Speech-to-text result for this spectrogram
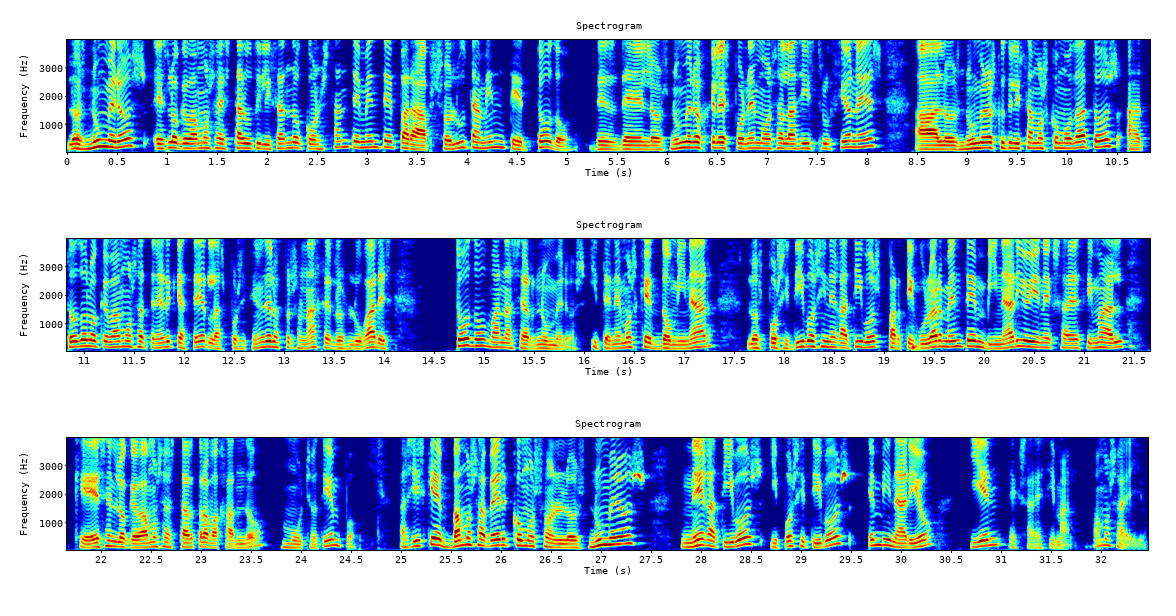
Los números es lo que vamos a estar utilizando constantemente para absolutamente todo, desde los números que les ponemos a las instrucciones, a los números que utilizamos como datos, a todo lo que vamos a tener que hacer, las posiciones de los personajes, los lugares, todo van a ser números y tenemos que dominar los positivos y negativos, particularmente en binario y en hexadecimal, que es en lo que vamos a estar trabajando mucho tiempo. Así es que vamos a ver cómo son los números negativos y positivos en binario y en hexadecimal. Vamos a ello.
